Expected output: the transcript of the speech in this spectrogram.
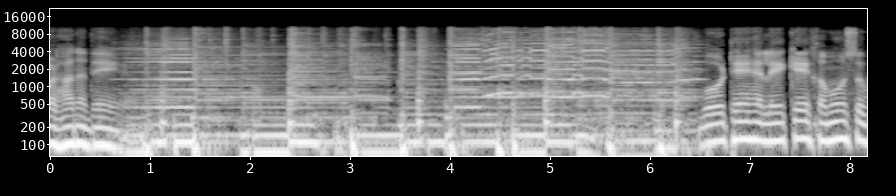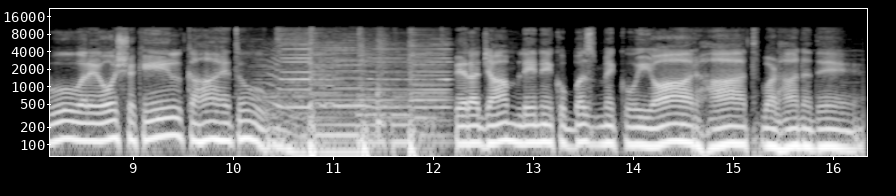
बढ़ा न दे। उठे हैं लेके खमो सबू अरे ओ शकील, कहाँ है तू? तेरा जाम लेने को बज में कोई और हाथ बढ़ा न दे।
